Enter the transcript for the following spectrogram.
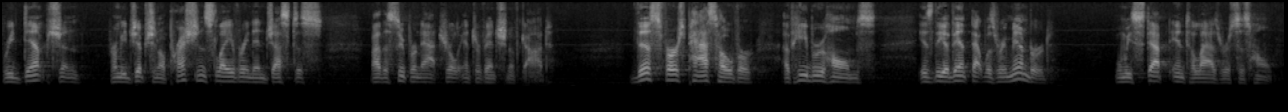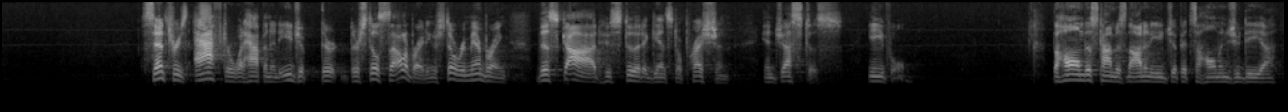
redemption from Egyptian oppression, slavery, and injustice by the supernatural intervention of God. This first Passover of Hebrew homes is the event that was remembered when we stepped into Lazarus' home. Centuries after what happened in Egypt, they're, they're still celebrating, they're still remembering this God who stood against oppression, injustice, evil. The home this time is not in Egypt, it's a home in Judea.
